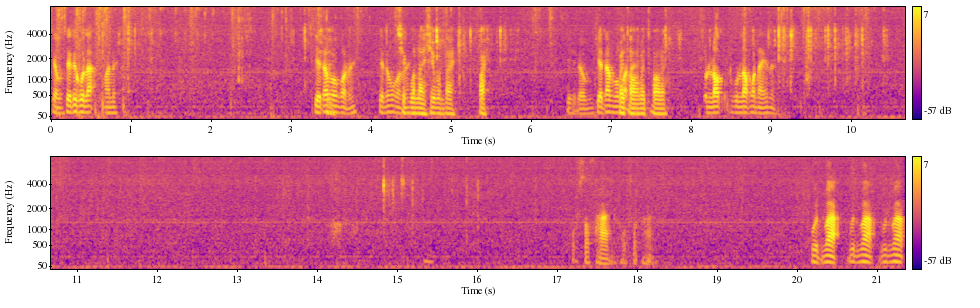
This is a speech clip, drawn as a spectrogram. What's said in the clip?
เดี๋ยวผมเซตให้คุณละ มาเลยเกียร์ด้านบนก่อนไหมเกียร์ด้านบนก่อนเช็คไหมบันไดเช็คบันไดไปโอเคเดี๋ยวผมเกียร์ด้านบนไปก่อนต่อนะไปต่อเลยคุณล็อกคุณล็อกบันไดหน่อยผมสะพานผมสะพาน มืดมากมืดมากมืดมาก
